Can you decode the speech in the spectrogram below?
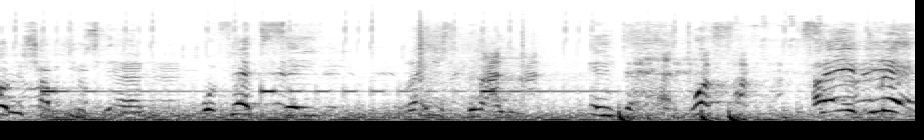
شعور الشعب التونسي الآن وفاة السيد رئيس بن علي. انتهى توفى سيد مات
